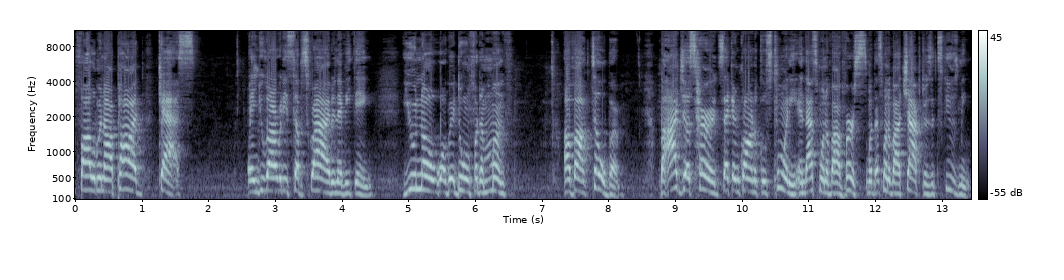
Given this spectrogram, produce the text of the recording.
following our podcast and you've already subscribed and everything, you know what we're doing for the month of October. But I just heard Second Chronicles 20, and that's one of our verses. Well, that's one of our chapters, excuse me.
